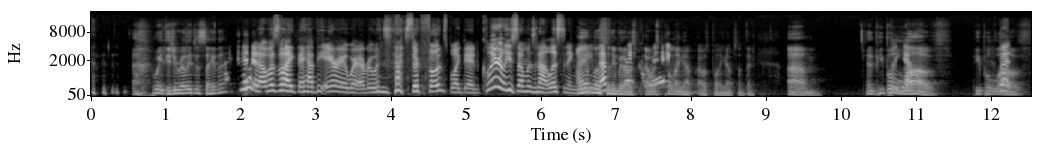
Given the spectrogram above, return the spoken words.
Wait, did you really just say that? I did. I was like, they have the area where everyone has their phones plugged in. Clearly, someone's not listening. To I am me. That's listening, but I was I was pulling up I was pulling up something. Um, and people yeah. love people But- love.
